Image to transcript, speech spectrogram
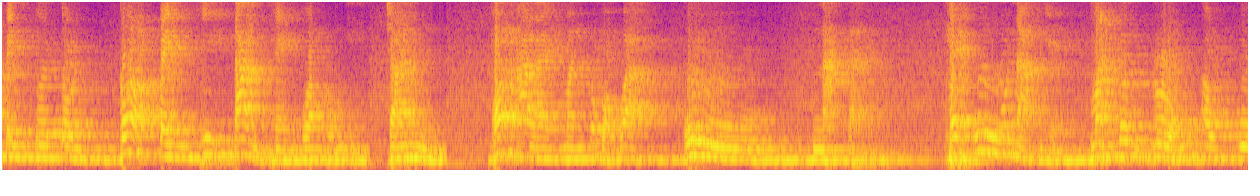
เป็นตัวตนก็เป็นที่ตั้งแห่งความหลงอีกชั้นหนึ่งเพราะอะไรมันก็บอกว่า อู้หนักอะแค่อู้หนักเนี่ย มันก็หลงเอากู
